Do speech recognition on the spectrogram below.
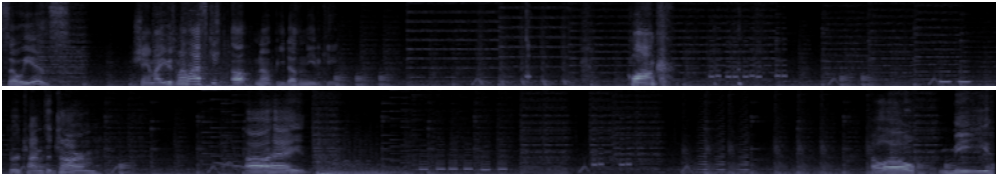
So he is. Shame I used my last key. Oh, nope, he doesn't need a key. Clonk! Third time's a charm. Oh, hey. Hello, me.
